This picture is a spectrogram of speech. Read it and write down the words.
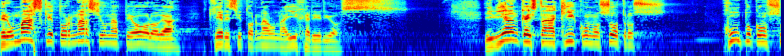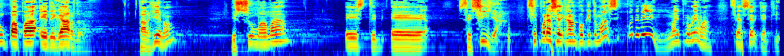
Pero más que tornarse una teóloga, quiere se tornar una hija de Dios y Bianca está aquí con nosotros, junto con su papá Edgardo. Está aquí, ¿no? Y su mamá, este, eh, Cecilia. ¿Se puede acercar un poquito más? Puede bien, no hay problema. Se acerca aquí.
